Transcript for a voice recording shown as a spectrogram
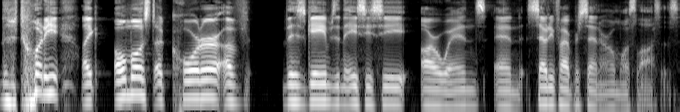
the 20 like almost a quarter of his games in the ACC are wins, and seventy five percent are almost losses.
